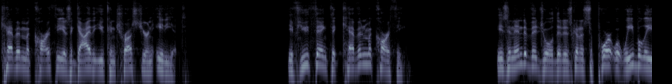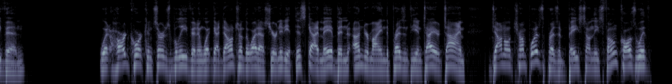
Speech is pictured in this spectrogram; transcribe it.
Kevin McCarthy is a guy that you can trust, you're an idiot. If you think that Kevin McCarthy is an individual that is going to support what we believe in, what hardcore conservatives believe in, and what got Donald Trump the White House, you're an idiot. This guy may have been undermining the president the entire time Donald Trump was the president, based on these phone calls with,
